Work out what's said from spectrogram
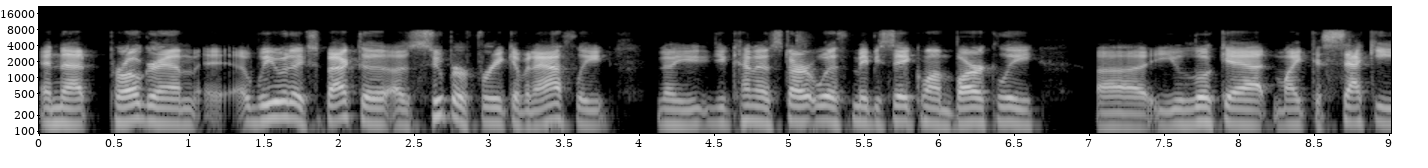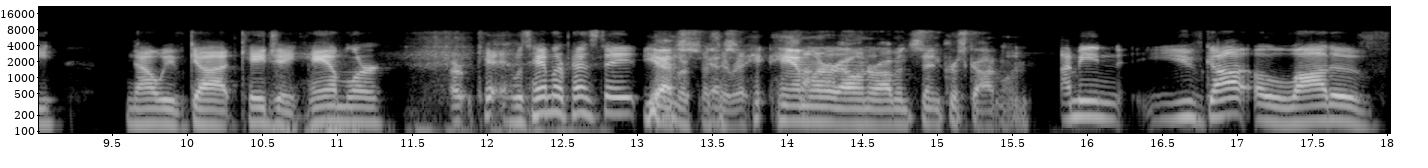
in that program, eh, we would expect a, a super freak of an athlete. You know, you, you kind of start with maybe Saquon Barkley. Uh, you look at Mike Gesicki. Now we've got KJ Hamler. Or, was Hamler Penn State? Yes, Hamler, yes. State, right? Hamler, Allen Robinson, Chris Godwin. I mean, you've got a lot of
